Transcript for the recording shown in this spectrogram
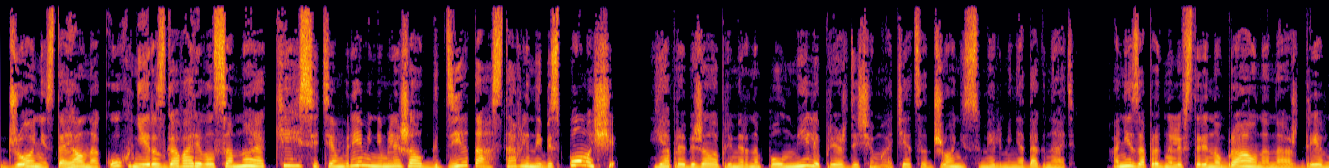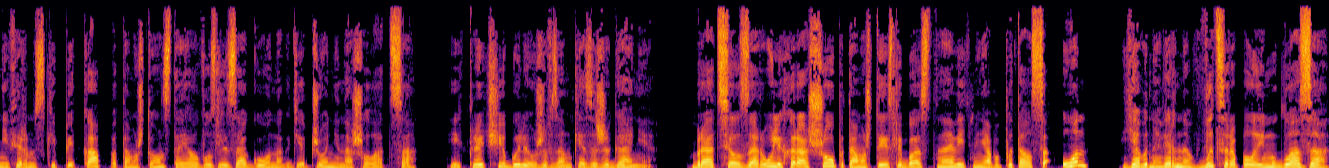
Джонни стоял на кухне и разговаривал со мной, а Кейси тем временем лежал где-то, оставленный без помощи. Я пробежала примерно полмили, прежде чем отец и Джонни сумели меня догнать. Они запрыгнули в старину Брауна, наш древний фермерский пикап, потому что он стоял возле загона, где Джонни нашел отца, и ключи были уже в замке зажигания. Брат сел за руль, и хорошо, потому что если бы остановить меня попытался он, я бы, наверное, выцарапала ему глаза.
